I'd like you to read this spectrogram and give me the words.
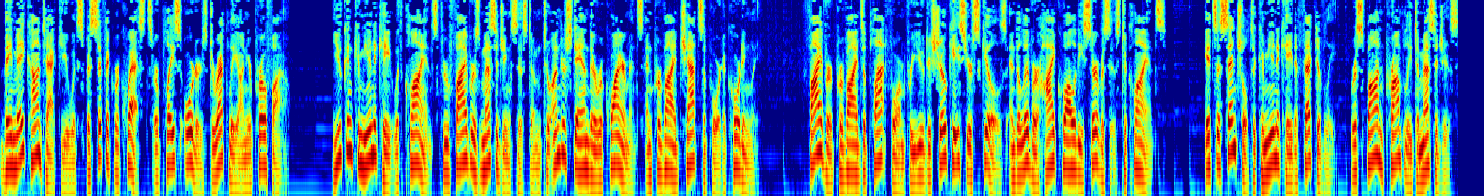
They may contact you with specific requests or place orders directly on your profile. You can communicate with clients through Fiverr's messaging system to understand their requirements and provide chat support accordingly. Fiverr provides a platform for you to showcase your skills and deliver high-quality services to clients. It's essential to communicate effectively, respond promptly to messages,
